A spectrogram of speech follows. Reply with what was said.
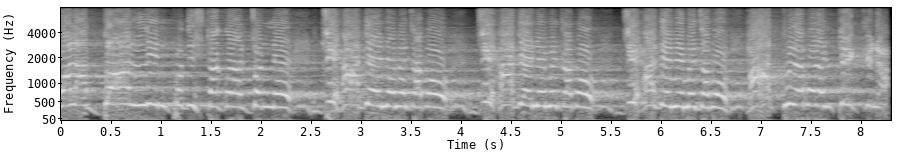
ওয়ালা দলিন প্রতিষ্ঠা করার জন্য জিহাদে নেমে যাব জিহাদে নেমে যাব জিহাদে নেমে যাব। হাত তুলে বলেন ঠিক কিনা?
